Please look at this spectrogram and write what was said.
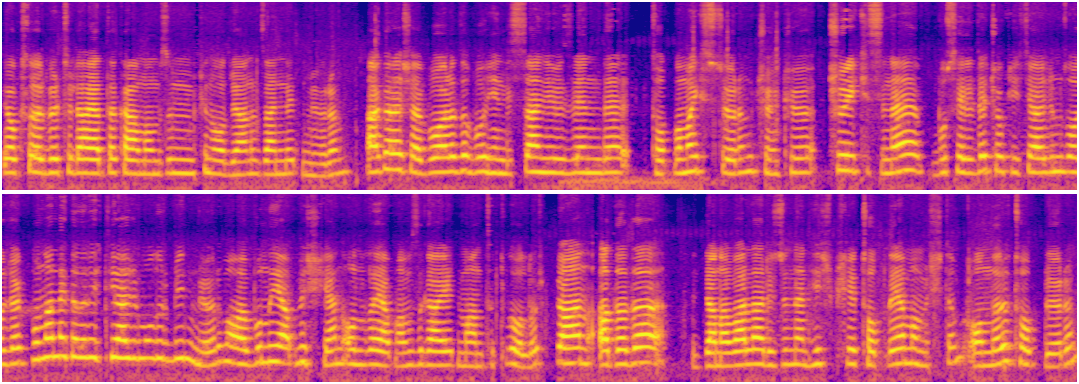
Yoksa öbür türlü hayatta kalmamızın mümkün olacağını zannetmiyorum. Arkadaşlar bu arada bu Hindistan cevizlerini de toplamak istiyorum çünkü şu ikisine bu seride çok ihtiyacımız olacak. Buna ne kadar ihtiyacım olur bilmiyorum ama bunu yapmışken onu da yapmamız gayet mantıklı olur. Şu an adada canavarlar yüzünden hiçbir şey toplayamamıştım. Onları topluyorum.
